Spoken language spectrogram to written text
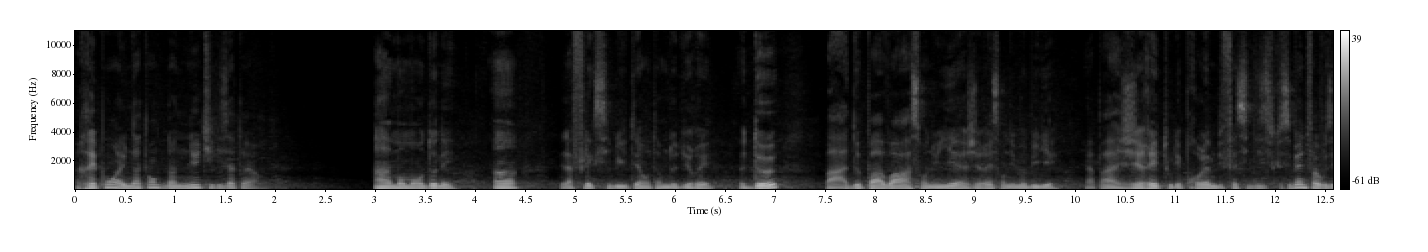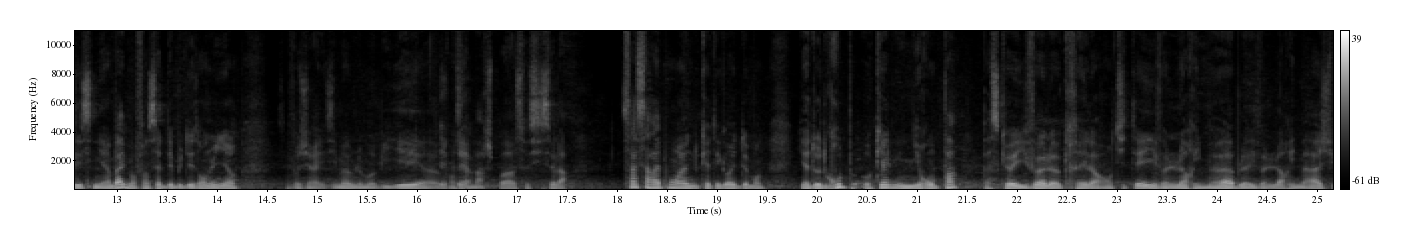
répond à une attente d'un utilisateur. À un moment donné, un, la flexibilité en termes de durée. Deux, bah, de ne pas avoir à s'ennuyer à gérer son immobilier. Il n'y a pas à gérer tous les problèmes du facility. Parce que c'est bien une fois que vous avez signé un bail, mais enfin, c'est le début des ennuis. hein. Il faut gérer les immeubles, le mobilier, euh, quand clair. ça ne marche pas, ceci, cela. Ça, ça répond à une catégorie de demande. Il y a d'autres groupes auxquels ils n'iront pas parce qu'ils veulent créer leur entité, ils veulent leur immeuble, ils veulent leur image.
